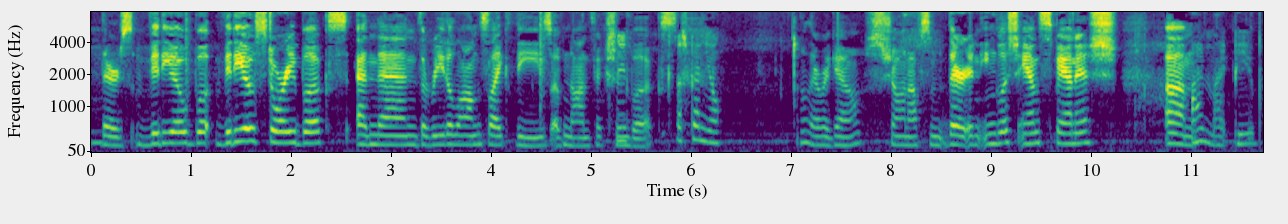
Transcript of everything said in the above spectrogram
there's video book, video story books, and then the read-alongs like these of nonfiction See? books. Espanol. Oh, there we go. Showing off some. They're in English and Spanish. Um, I might be able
